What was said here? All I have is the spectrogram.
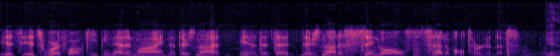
it's it's worthwhile keeping that in mind that there's not you know that, that there's not a single set of alternatives. Yeah.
